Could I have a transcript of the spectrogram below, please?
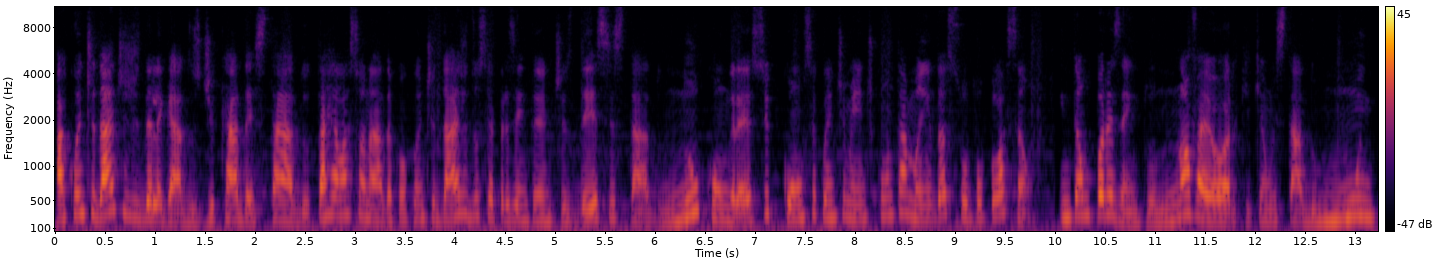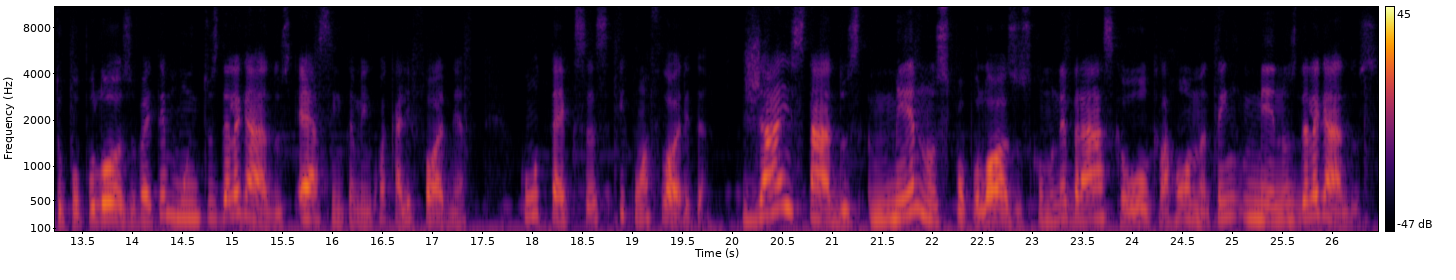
A quantidade de delegados de cada estado está relacionada com a quantidade dos representantes desse estado no Congresso e, consequentemente, com o tamanho da sua população. Então, por exemplo, Nova York, que é um estado muito populoso, vai ter muitos delegados. É assim também com a Califórnia, com o Texas e com a Flórida. Já estados menos populosos, como Nebraska ou Oklahoma, têm menos delegados.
